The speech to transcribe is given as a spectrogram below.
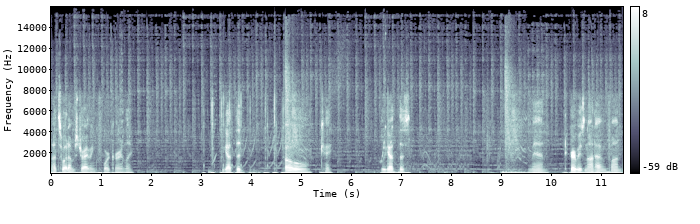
That's what I'm striving for currently. We got the... Oh, okay. We got this... Man, Kirby's not having fun.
